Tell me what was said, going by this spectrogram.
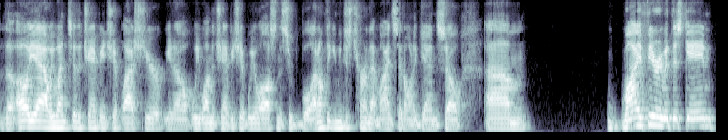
the oh yeah, we went to the championship last year. You know, we won the championship, we lost in the Super Bowl. I don't think you can just turn that mindset on again. So, um, my theory with this game,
